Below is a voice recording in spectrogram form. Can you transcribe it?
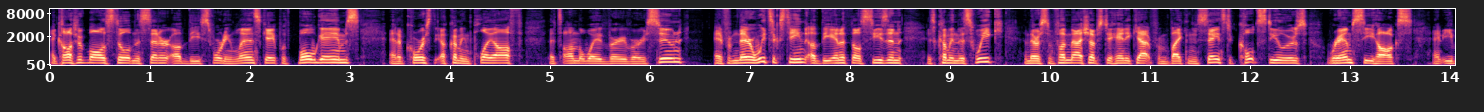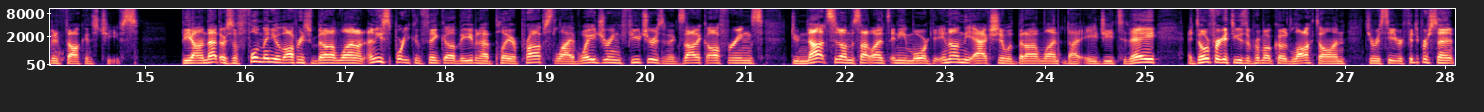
and college football is still in the center of the sporting landscape with bowl games, and of course, the upcoming playoff that's on the way very, very soon. And from there, week 16 of the NFL season is coming this week, and there are some fun matchups to handicap from Vikings Saints to Colts Steelers, Rams Seahawks, and even Falcons Chiefs. Beyond that, there's a full menu of offerings from BetOnline on any sport you can think of. They even have player props, live wagering, futures, and exotic offerings. Do not sit on the sidelines anymore. Get in on the action with BetOnline.ag today, and don't forget to use the promo code Locked On to receive your 50%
